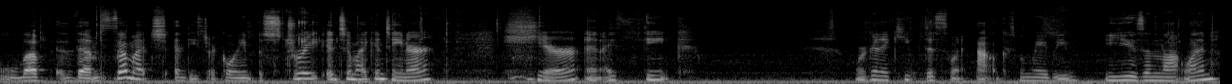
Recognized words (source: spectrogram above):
love them so much and these are going straight into my container here and I think we're to keep this one out because we may be using that one.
